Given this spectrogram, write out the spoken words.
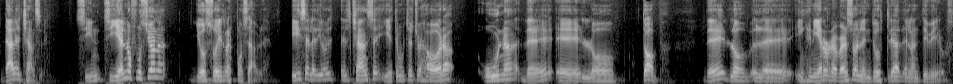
Dale chance. Si, si él no funciona, yo soy responsable. Y se le dio el chance y este muchacho es ahora una de eh, los top de los ingenieros reversos en la industria del antivirus.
